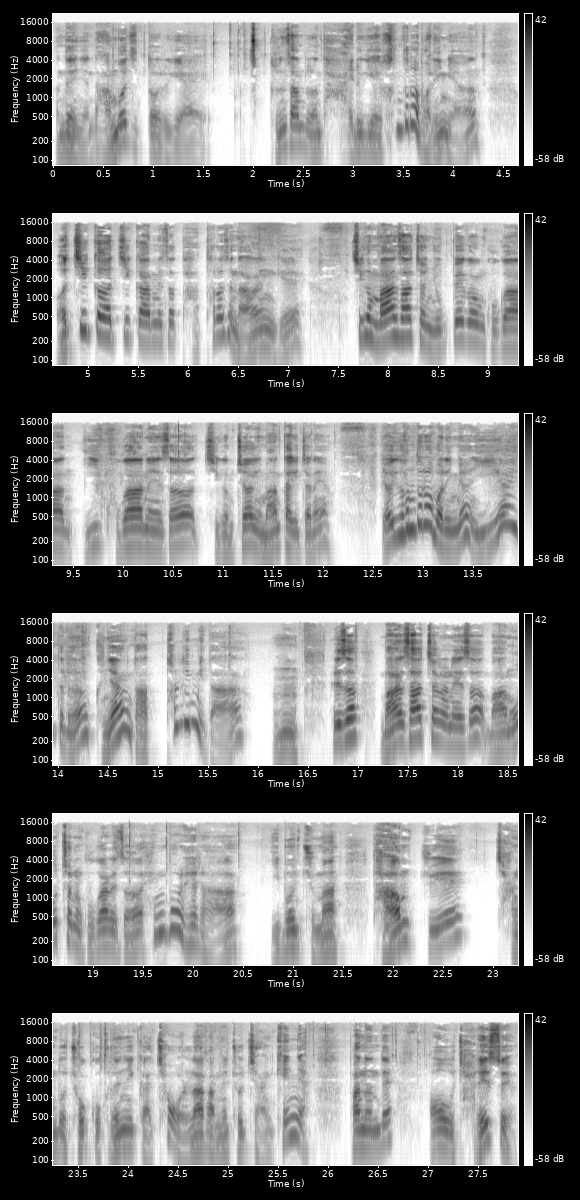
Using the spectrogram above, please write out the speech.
근데 이제 나머지 또 이렇게 그런 사람들은 다 이렇게 흔들어 버리면 어찌까 어찌까 하면서 다 털어져 나가는 게 지금 14,600원 구간 이 구간에서 지금 저항이 많다 했잖아요. 여기 흔들어 버리면 이 아이들은 그냥 다 털립니다. 음, 그래서 14,000원에서 15,000원 구간에서 행보를 해라. 이번 주만 다음 주에 장도 좋고 그러니까 쳐 올라가면 좋지 않겠냐 봤는데 어우 잘했어요.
